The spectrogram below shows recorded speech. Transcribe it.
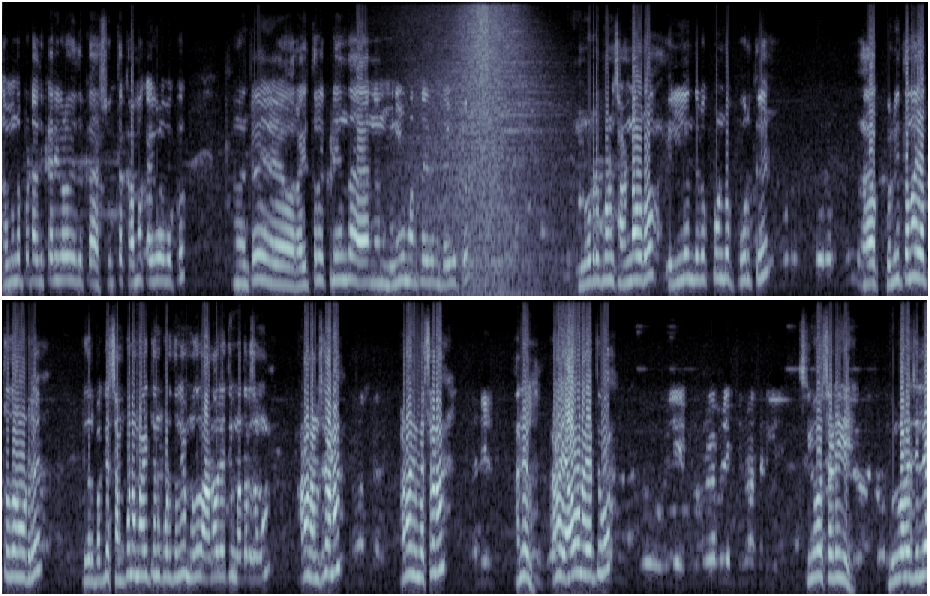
ಸಂಬಂಧಪಟ್ಟ ಅಧಿಕಾರಿಗಳು ಇದಕ್ಕೆ ಸೂಕ್ತ ಕ್ರಮ ಕೈಗೊಳ್ಳಬೇಕು ಅಂತೇಳಿ ರೈತರ ಕಡೆಯಿಂದ ನಾನು ಮನವಿ ಮಾಡ್ತಾ ಇದ್ದೀನಿ ದಯವಿಟ್ಟು. ನೋಡ್ರಿ ಬಂದು ಸಣ್ಣವರು ಇಲ್ಲಿಂದ ಹಿಡ್ಕೊಂಡು ಪೂರ್ತಿ ಕೊನಿತನ ಎತ್ತದ ನೋಡ್ರಿ. ಇದ್ರ ಬಗ್ಗೆ ಸಂಪೂರ್ಣ ಮಾಹಿತಿಯನ್ನು ಕೊಡ್ತೀನಿ. ಮೊದಲು ಅಣ್ಣವ್ರ ರೀತಿ ಮಾತಾಡ್ಸೋಣ. ಅಣ್ಣ ನಮಸ್ಕಾರ ಅಣ್ಣ. ಅಣ್ಣ ನಿಮ್ಮ ಹೆಸರಣ್ಣ? ಅನಿಲ್. ಅಣ್ಣ ಯಾವ ಅಣ್ಣ ಎತ್ತಿವು ಶ್ರೀನಿವಾಸ ಅಡಿಗೆ. ಗುಲ್ಬರ್ಗ ಜಿಲ್ಲೆ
